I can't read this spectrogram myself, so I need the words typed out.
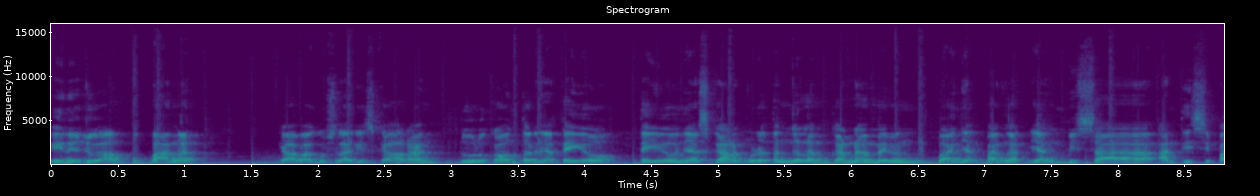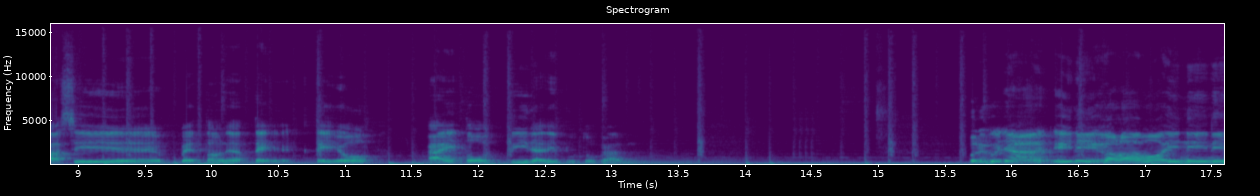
Ini juga empuk banget, nggak bagus lagi sekarang. Dulu counternya Theo, Theo-nya sekarang udah tenggelam karena memang banyak banget yang bisa antisipasi battle-nya Theo. Kaito tidak dibutuhkan. Berikutnya, ini kalau mau ini ini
